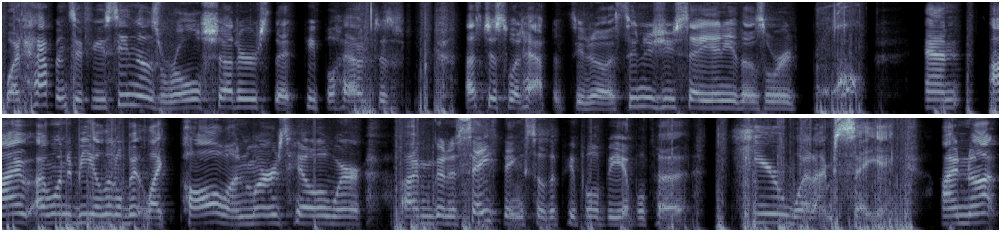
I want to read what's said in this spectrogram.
what happens if you've seen those roll shutters that people have, just that's just what happens. You know, as soon as you say any of those words, and I, I want to be a little bit like Paul on Mars Hill, where I'm going to say things so that people will be able to hear what I'm saying. I'm not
